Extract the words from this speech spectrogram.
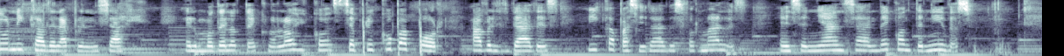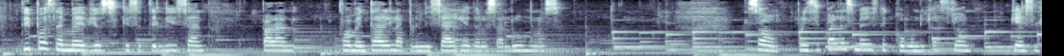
única del aprendizaje. El modelo tecnológico se preocupa por habilidades y capacidades formales, enseñanza de contenidos, Tipos de medios que se utilizan para fomentar el aprendizaje de los alumnos. Son principales medios de comunicación, que es el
